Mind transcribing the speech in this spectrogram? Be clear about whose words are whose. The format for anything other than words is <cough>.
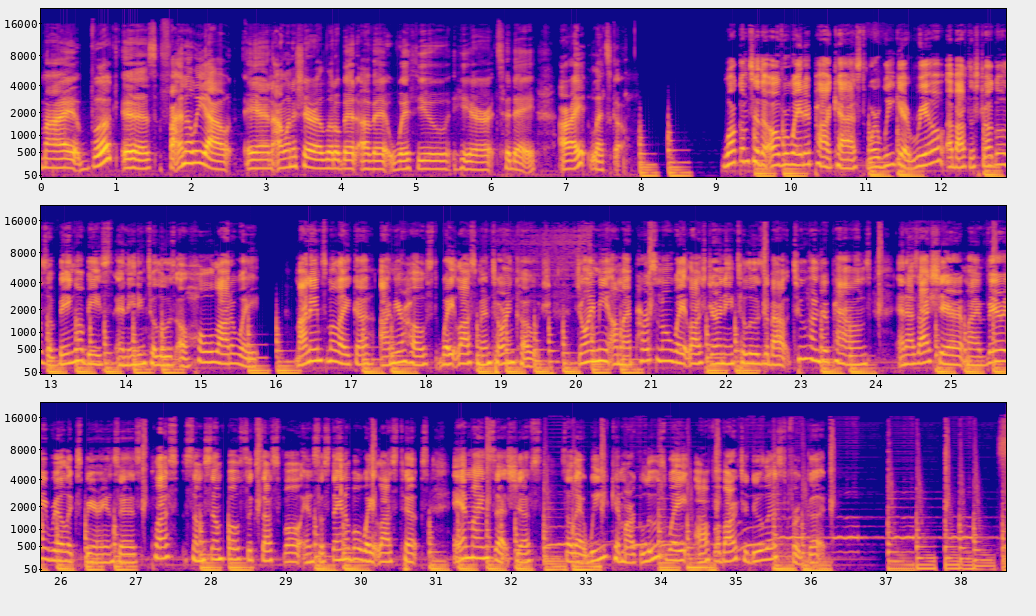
Speaker 1: My book is finally out, and I want to share a little bit of it with you here today. All right, let's go. Welcome to the Overweighted Podcast, where we get real about the struggles of being obese and needing to lose a whole lot of weight. My name's Malaika. I'm your host, weight loss mentoring coach. Join me on my personal weight loss journey to lose about 200 pounds and as I share my very real experiences, plus some simple, successful, and sustainable weight loss tips and mindset shifts so that we can mark lose weight off of our to do list for good.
